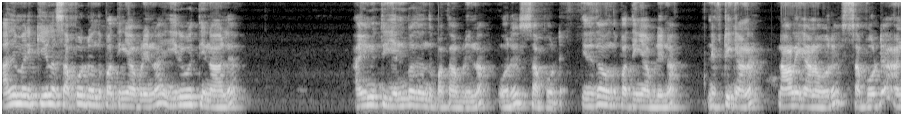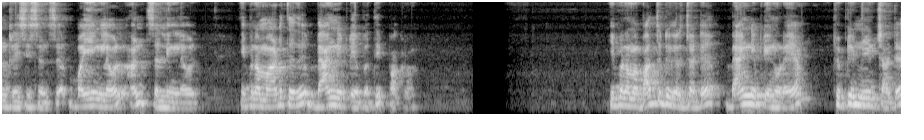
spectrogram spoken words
அதே மாதிரி கீழே சப்போர்ட் வந்து பார்த்தீங்க அப்படின்னா இருபத்தி நாலு ஐநூற்றி எண்பது வந்து பார்த்தோம் அப்படின்னா ஒரு சப்போர்ட்டு இதுதான் வந்து பார்த்தீங்க அப்படின்னா நிஃப்டிக்கான நாளைக்கான ஒரு support and resistance buying level and selling level இப்போ நம்ம அடுத்தது பேங்க் நிஃப்டியை பற்றி பார்க்கலாம். இப்போ நம்ம பார்த்துட்டு இருக்கிற சார்ட்டு பேங்க் நிஃப்டியினுடைய ஃபிஃப்டீன் மினிட் சார்ட்டு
